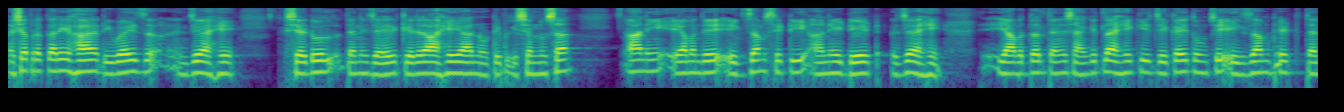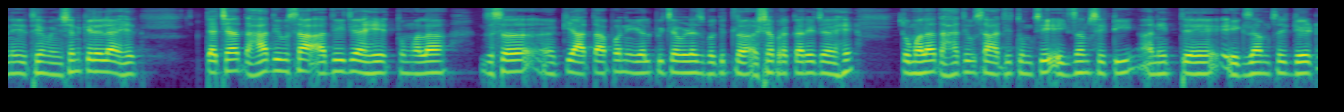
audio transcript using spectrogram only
अशा प्रकारे हा रिवाईज जे आहे शेड्यूल त्यांनी जाहीर केलेला आहे या नोटिफिकेशननुसार आणि यामध्ये एक्झाम सिटी आणि डेट जे आहे याबद्दल त्यांनी सांगितलं आहे की जे काही तुमचे एक्झाम डेट त्यांनी इथे मेन्शन केलेले आहेत त्याच्या दहा दिवसाआधी जे आहे तुम्हाला जसं की आता आपण एल पीच्या वेळेस बघितलं अशा प्रकारे जे आहे तुम्हाला दहा दिवसाआधी तुमची एक्झाम सिटी आणि ते एक्झामचे डेट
